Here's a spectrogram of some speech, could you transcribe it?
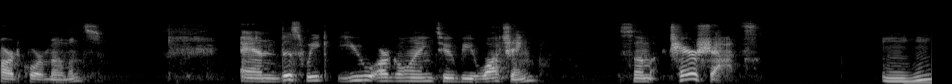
hardcore moments. And this week you are going to be watching some chair shots. Mm-hmm.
